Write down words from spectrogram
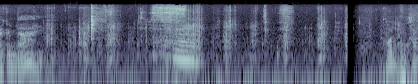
ไปกันได้พ่นทุกคำ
